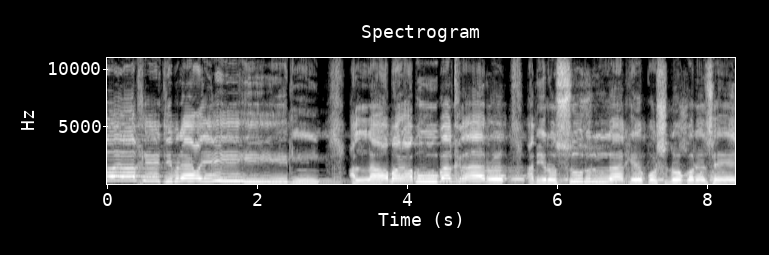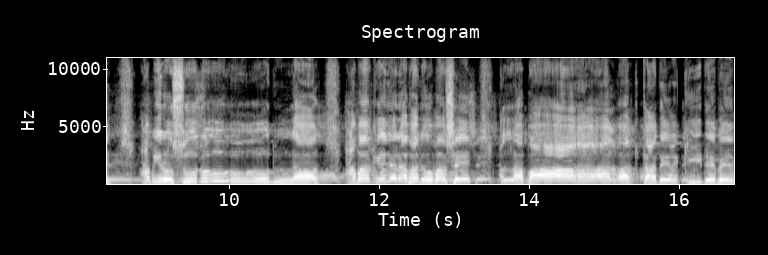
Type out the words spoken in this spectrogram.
বায়াখি জিব্রাইল, আল্লাহ আমার আবু বাকার আমি রসুল্লাহকে প্রশ্ন করেছে, আমি রসুল্লাহ আমাকে যারা ভালোবাসে, আল্লাহ বাক তাদের কি দেবেন?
